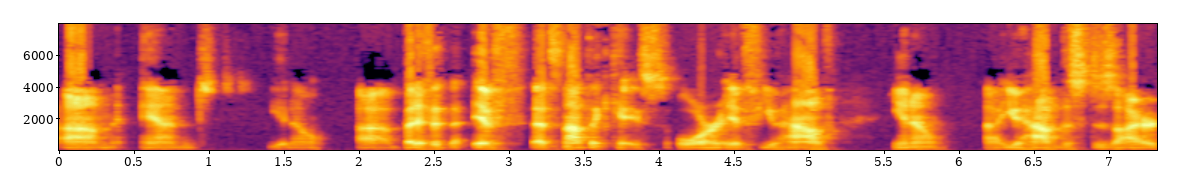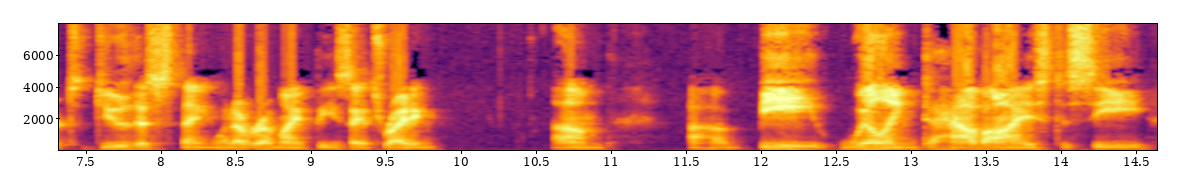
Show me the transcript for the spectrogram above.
Um, and you know, uh, but if it, if that's not the case, or if you have you know uh, you have this desire to do this thing, whatever it might be, say it's writing, um, uh, be willing to have eyes to see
